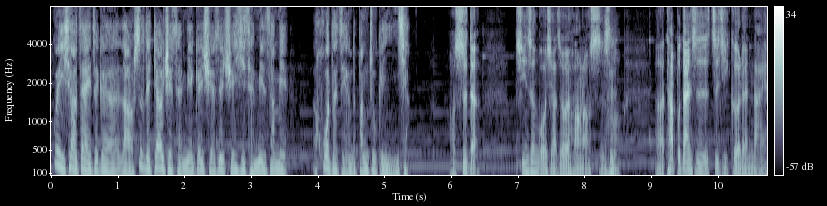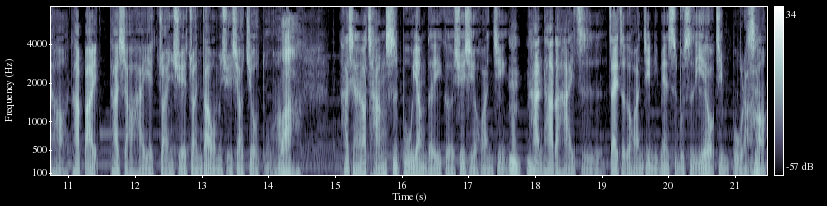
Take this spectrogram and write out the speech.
贵校在这个老师的教学层面跟学生学习层面上面获得怎样的帮助跟影响？哦，是的，新生国小这位黄老师哈，呃，他不但是自己个人来哈，他把他小孩也转学转到我们学校就读哈。哇，他想要尝试不一样的一个学习环境，嗯，看他的孩子在这个环境里面是不是也有进步了哈。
